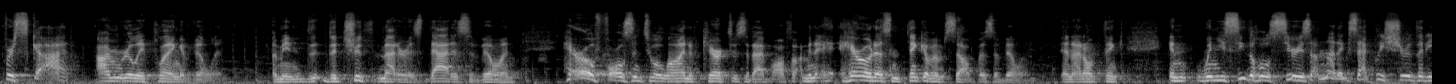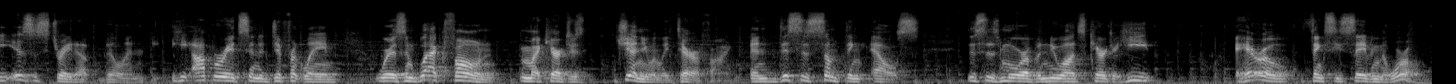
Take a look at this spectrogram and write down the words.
for Scott, I'm really playing a villain. I mean, the, the truth of the matter is that is a villain. Harrow falls into a line of characters that I've often, I mean, Harrow doesn't think of himself as a villain. And I don't think, and when you see the whole series, I'm not exactly sure that he is a straight up villain. He operates in a different lane, whereas in Black Phone, my character is genuinely terrifying. And this is something else. This is more of a nuanced character. He, Harrow thinks he's saving the world.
